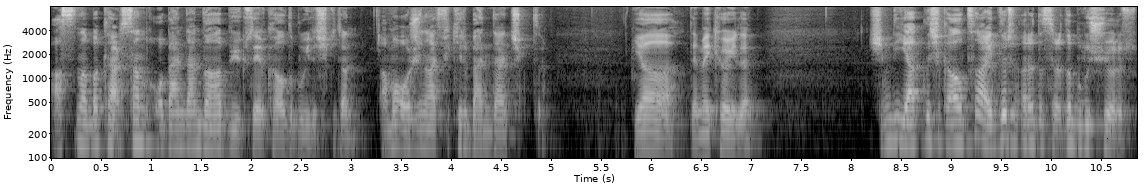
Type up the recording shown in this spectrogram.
Aslına bakarsan o benden daha büyük zevk aldı bu ilişkiden. Ama orijinal fikir benden çıktı. Ya demek öyle. Şimdi yaklaşık 6 aydır arada sırada buluşuyoruz.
